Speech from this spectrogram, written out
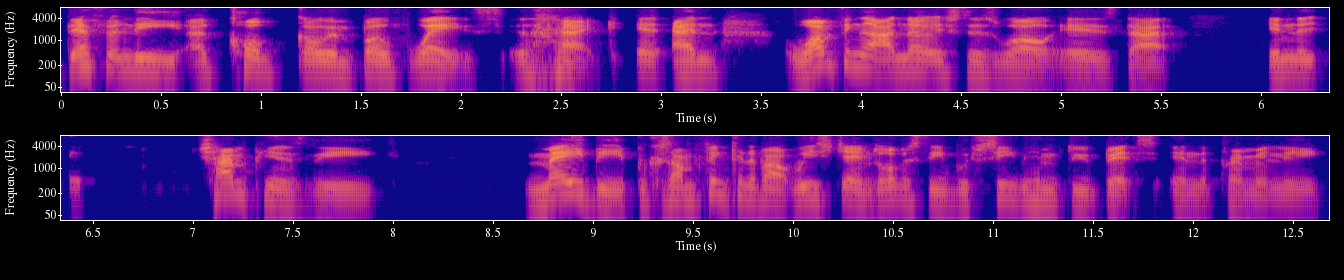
definitely a cog going both ways. like, and one thing that I noticed as well is that in the eh, Champions League, maybe because I'm thinking about Reece James. Obviously, we've seen him do bits in the Premier League,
